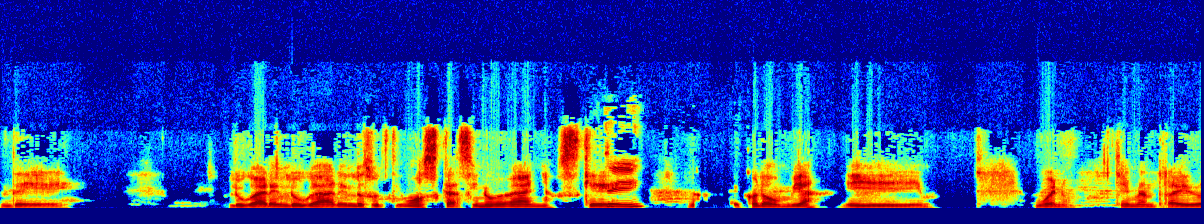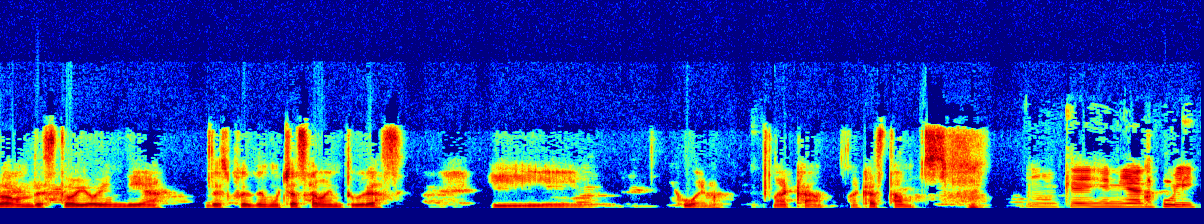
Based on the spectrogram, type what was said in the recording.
de lugar en lugar en los últimos casi nueve años que de Colombia y bueno, que me han traído a donde estoy hoy en día después de muchas aventuras y bueno, acá, acá estamos. Ok, genial, Juli.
